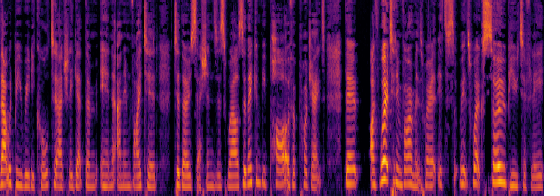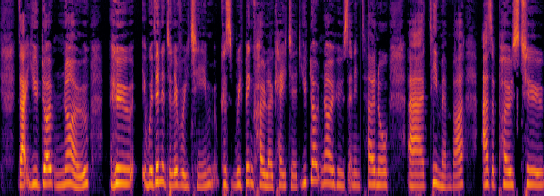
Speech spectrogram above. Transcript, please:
that would be really cool to actually get them in and invited to those sessions as well. So they can be part of a project. They're, I've worked in environments where it's it's worked so beautifully that you don't know who within a delivery team because we've been co-located you don't know who's an internal uh, team member as opposed to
